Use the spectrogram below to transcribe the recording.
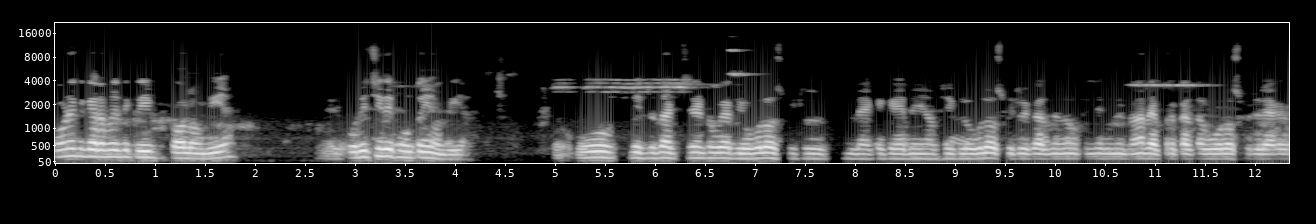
ਪੌਣੇ ਕੁ 11 ਵਜੇ ਦੇ ਕਰੀਬ ਕਾਲ ਆਉਂਦੀ ਹੈ। ਉਹ ਰਿਚੀ ਦੇ ਫੋਨ ਤੋਂ ਹੀ ਆਉਂਦੀ ਤੇ ਉਹ ਜਿੱਦਾਂ ਦਾ ਐਕਸੀਡੈਂਟ ਹੋ ਗਿਆ ਗਲੋਬਲ ਹਸਪੀਟਲ ਲੈ ਕੇ ਗਏ ਨੇ ਅਸੀਂ ਗਲੋਬਲ ਹਸਪੀਟਲ ਕਰ ਦਿੰਦੇ ਉਹ ਕਹਿੰਦੇ ਮੈਨੂੰ ਗਾਂ ਰੈਫਰ ਕਰਤਾ ਹੋਰ ਹਸਪੀਟਲ ਲੈ ਕੇ।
